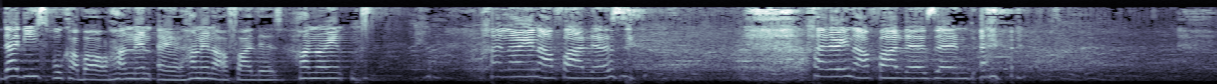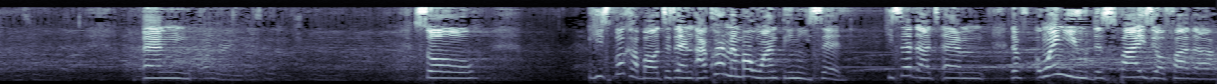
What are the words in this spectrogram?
daddy spoke about honoring, uh, honoring our fathers, honoring, honoring our fathers, honoring our fathers and, and so he spoke about it, and I can't remember one thing he said. He said that um, the, when you despise your father,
